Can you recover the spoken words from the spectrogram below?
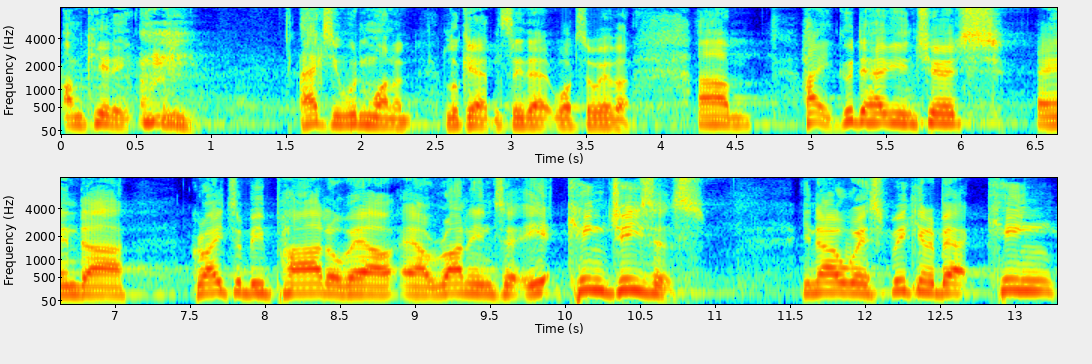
I'm kidding. I actually wouldn't want to look out and see that whatsoever. Um, hey, good to have you in church and uh, great to be part of our, our run into King Jesus. You know, we're speaking about King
